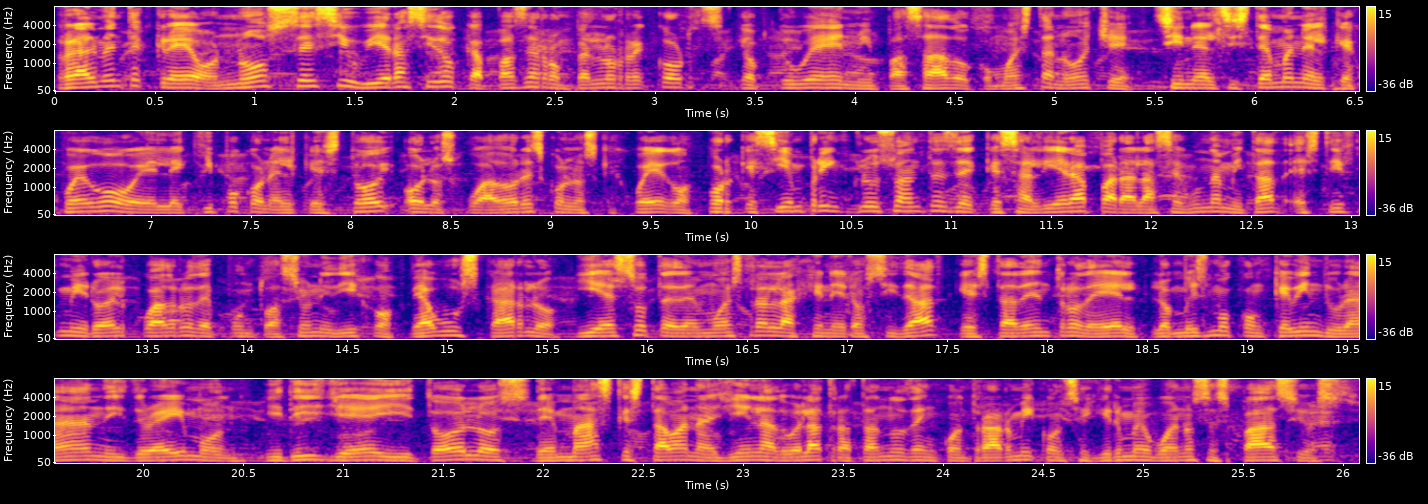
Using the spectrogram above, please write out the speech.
Realmente creo, no sé si hubiera sido capaz de romper los récords que obtuve en mi pasado, como esta noche, sin el sistema en el que juego, el equipo con el que estoy o los jugadores con los que juego, porque siempre incluso antes de que saliera para la segunda mitad, Steve miró el cuadro de puntuación y dijo, ve a buscarlo, y eso te demuestra la generosidad que está dentro de él. Lo mismo con Kevin Durant y Draymond y DJ y todos los demás que estaban allí en la duela tratando de encontrarme y conseguirme buenos espacios.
